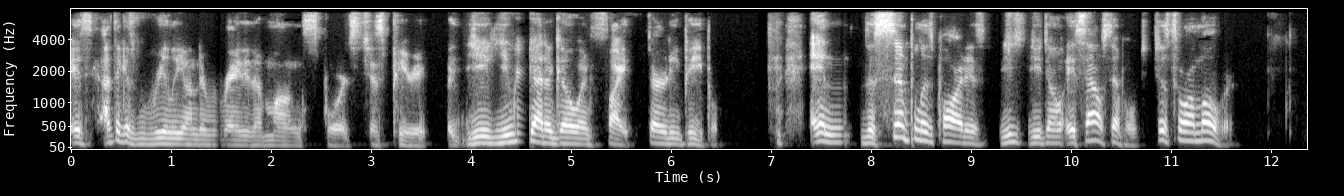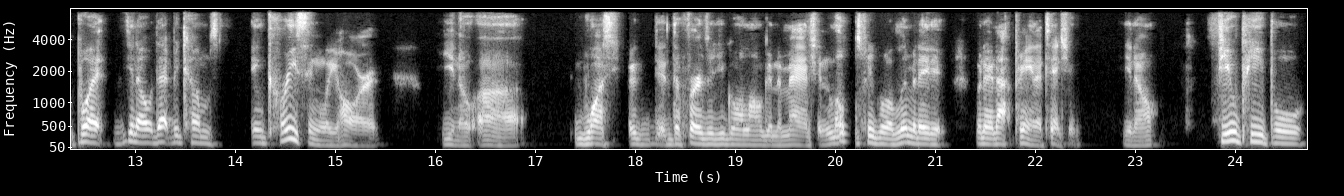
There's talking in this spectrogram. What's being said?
it's I think it's really underrated among sports, just period. You you got to go and fight thirty people, and the simplest part is you you don't. It sounds simple, just throw them over, but you know that becomes increasingly hard. You know, uh, once uh, the further you go along in the match, and most people eliminate it when they're not paying attention. You know, few people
